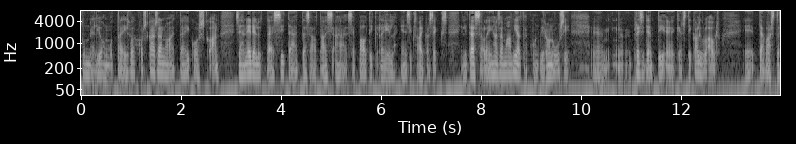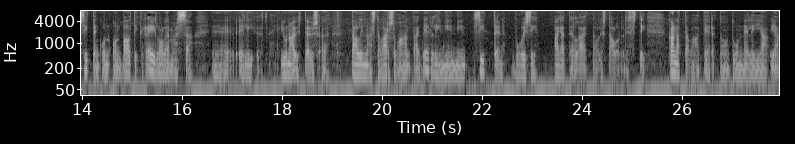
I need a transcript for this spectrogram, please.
tunneli on, mutta ei voi koskaan sanoa, että ei koskaan. Sehän edellyttäisi sitä, että saataisiin äh, se Baltic Rail ensiksi aikaiseksi. Eli tässä olen ihan samaa mieltä kuin Viron uusi presidentti äh, Kersti Kaljulaud että vasta sitten kun on Baltic Rail olemassa, eh, eli junayhteys eh, Tallinnasta Varsovaan tai Berliiniin, niin sitten voisi ajatella, että olisi taloudellisesti kannattavaa tehdä tuohon tunneliin. Ja, ja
